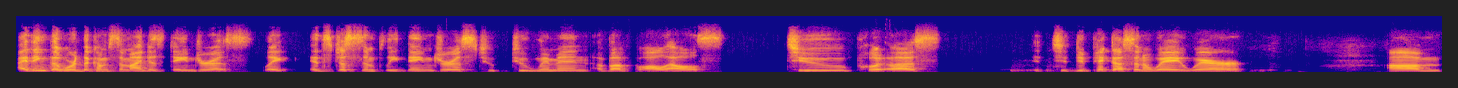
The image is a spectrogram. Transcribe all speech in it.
I think the word that comes to mind is dangerous. Like it's just simply dangerous to to women above all else to put us to depict us in a way where um,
